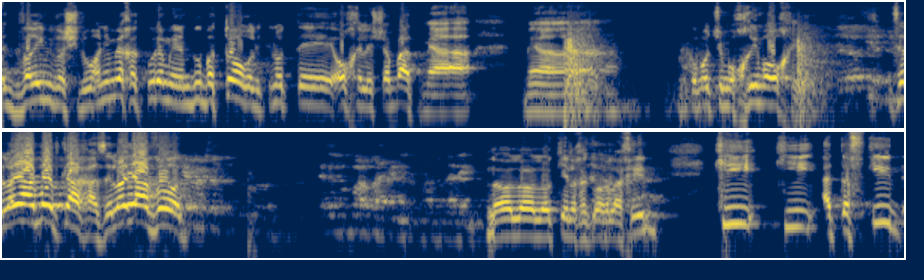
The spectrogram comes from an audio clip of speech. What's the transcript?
גברים יבשלו, אני אומר לך, כולם ילמדו בתור לקנות אה, אוכל לשבת מה- מהמקומות שמוכרים אוכל. זה לא יעבוד ככה, זה לא יעבוד. לא, לא, לא כי אין לך כוח להכין. כי, כי התפקיד,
